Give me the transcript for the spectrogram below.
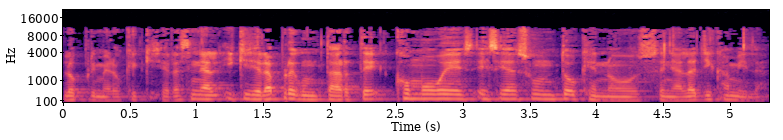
lo primero que quisiera señalar y quisiera preguntarte cómo ves ese asunto que nos señala allí Camila.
